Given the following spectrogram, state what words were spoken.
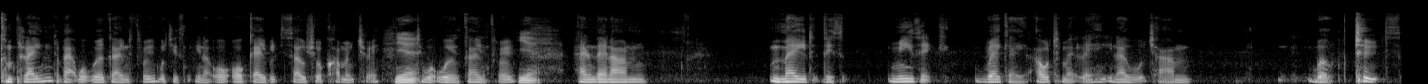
complained about what we were going through, which is you know, or, or gave it social commentary Yeah. to what we were going through. Yeah. And then um, made this music reggae ultimately, you know, which um, well, Toots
